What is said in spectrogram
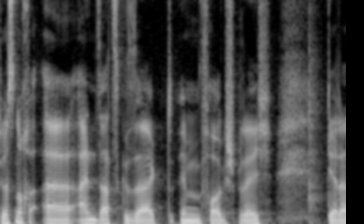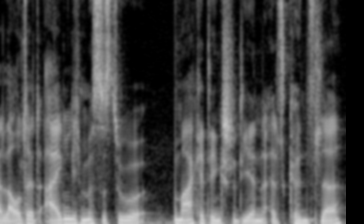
Du hast noch äh, einen Satz gesagt im Vorgespräch, der da lautet, eigentlich müsstest du Marketing studieren als Künstler.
